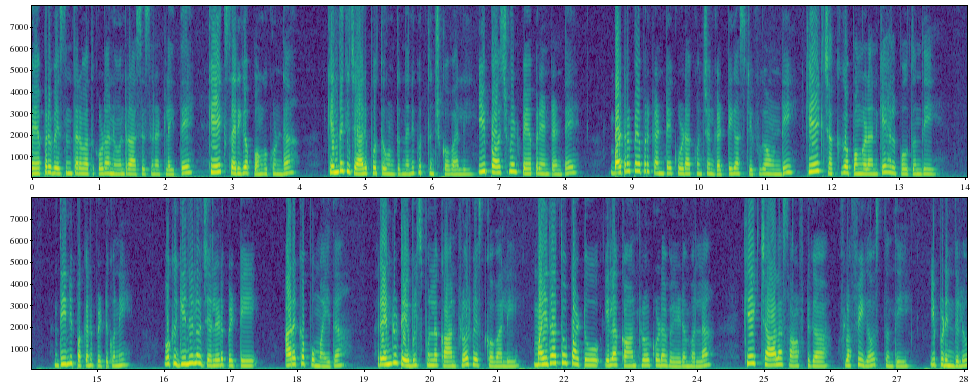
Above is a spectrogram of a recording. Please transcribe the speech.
పేపర్ వేసిన తర్వాత కూడా నూనె రాసేసినట్లయితే కేక్ సరిగా పొంగకుండా కిందకి జారిపోతూ ఉంటుందని గుర్తుంచుకోవాలి. ఈ పర్చ్మెంట్ పేపర్ ఏంటంటే బటర్ పేపర్ కంటే కూడా కొంచెం గట్టిగా స్టిఫ్గా ఉండి కేక్ చక్కగా పొంగడానికి హెల్ప్ అవుతుంది. దీన్ని పక్కన పెట్టుకుని ఒక గిన్నెలో జల్లెడ పెట్టి అరకప్పు మైదా రెండు టేబుల్ స్పూన్ల కార్న్ఫ్లోర్ వేసుకోవాలి. మైదాతో పాటు ఇలా కార్న్ఫ్లోర్ కూడా వేయడం వల్ల కేక్ చాలా సాఫ్ట్గా ఫ్లఫీగా వస్తుంది. ఇప్పుడు ఇందులో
